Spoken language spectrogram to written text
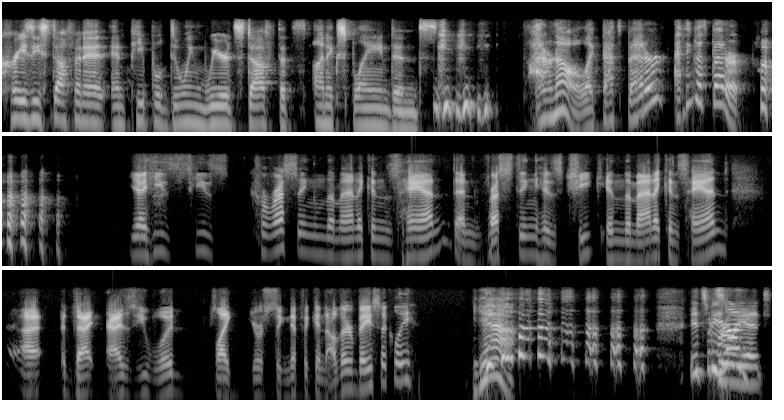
crazy stuff in it and people doing weird stuff that's unexplained and I don't know, like that's better? I think that's better. yeah, he's he's caressing the mannequin's hand and resting his cheek in the mannequin's hand. Uh, that as you would like your significant other, basically. yeah. it's But he's not- brilliant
